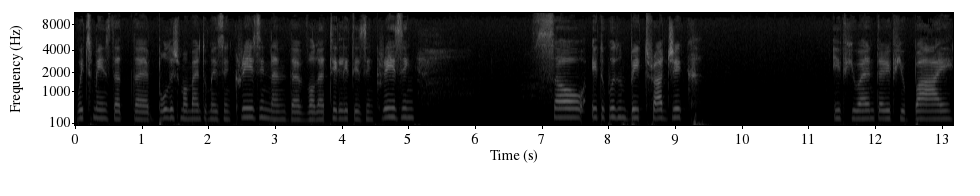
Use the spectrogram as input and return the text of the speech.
which means that the bullish momentum is increasing and the volatility is increasing. So it wouldn't be tragic if you enter, if you buy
